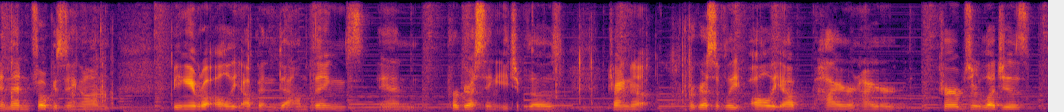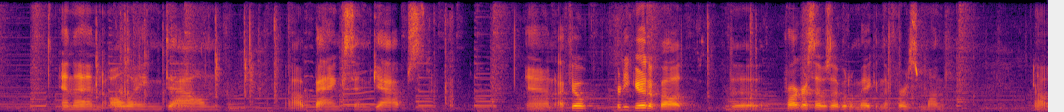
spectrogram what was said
and then focusing on being able to ollie up and down things and progressing each of those, trying to progressively ollie up higher and higher curbs or ledges, and then ollieing down uh, banks and gaps. And I feel pretty good about the progress I was able to make in the first month. Now,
